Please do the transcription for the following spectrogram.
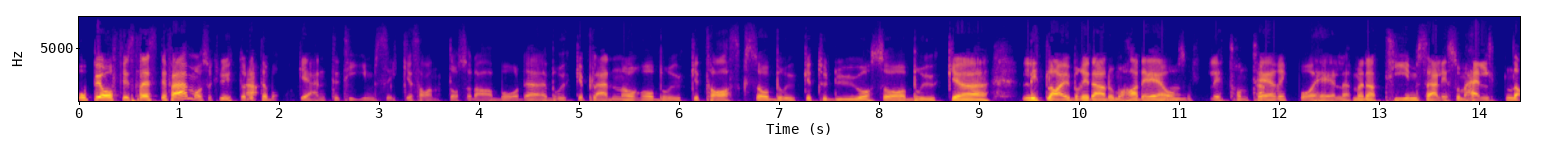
opp i Office 365, og så knytter Ja. det tilbake igjen til Teams. ikke sant? Og så da både bruke planner og bruke tasks og bruke to do, og så bruke litt library der du må ha det, og så litt håndtering på hele. Men at Teams er liksom helten, da.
